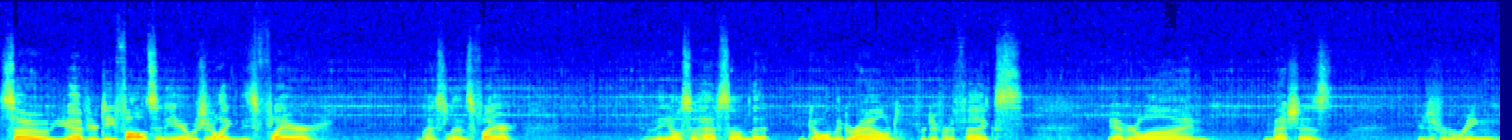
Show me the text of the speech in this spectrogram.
So you have your defaults in here, which are like these flare, nice lens flare. Then you also have some that go on the ground for different effects. You have your line, meshes, your different ring.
